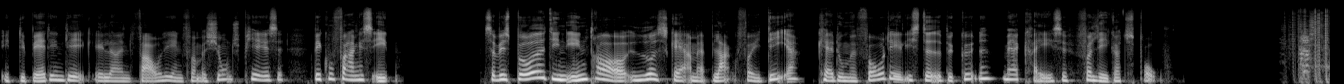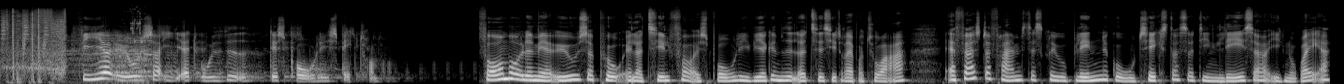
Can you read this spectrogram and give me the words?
et debatindlæg eller en faglig informationspjæse vil kunne fanges ind. Så hvis både din indre og ydre skærm er blank for idéer, kan du med fordel i stedet begynde med at kredse for lækkert sprog. Fire øvelser i at udvide det sproglige spektrum. Formålet med at øve sig på eller tilføje sproglige virkemidler til sit repertoire er først og fremmest at skrive blændende gode tekster, så dine læsere ignorerer,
